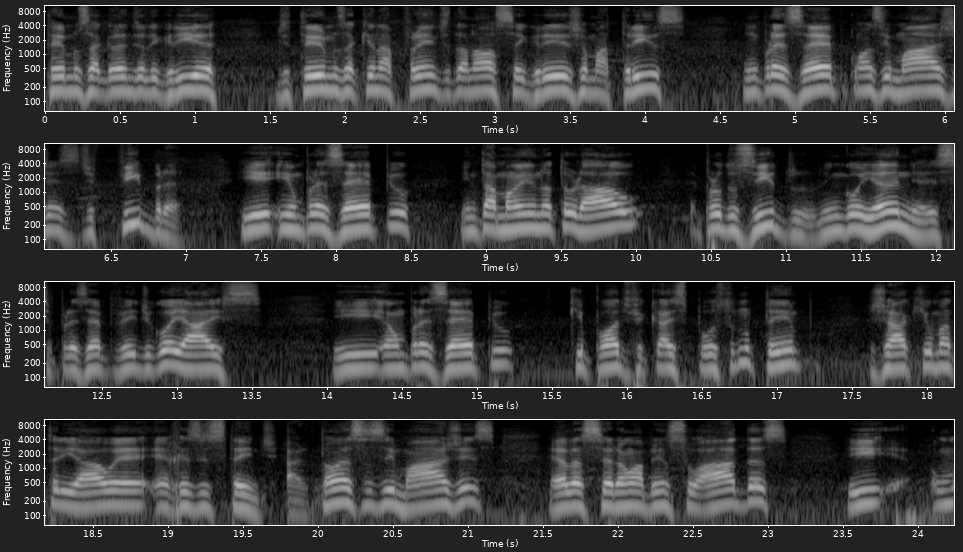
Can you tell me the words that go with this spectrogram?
temos a grande alegria de termos aqui na frente da nossa igreja matriz um presépio com as imagens de fibra e, e um presépio em tamanho natural produzido em Goiânia. Esse presépio veio de Goiás e é um presépio que pode ficar exposto no tempo, já que o material é, é resistente. Então essas imagens elas serão abençoadas e um,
